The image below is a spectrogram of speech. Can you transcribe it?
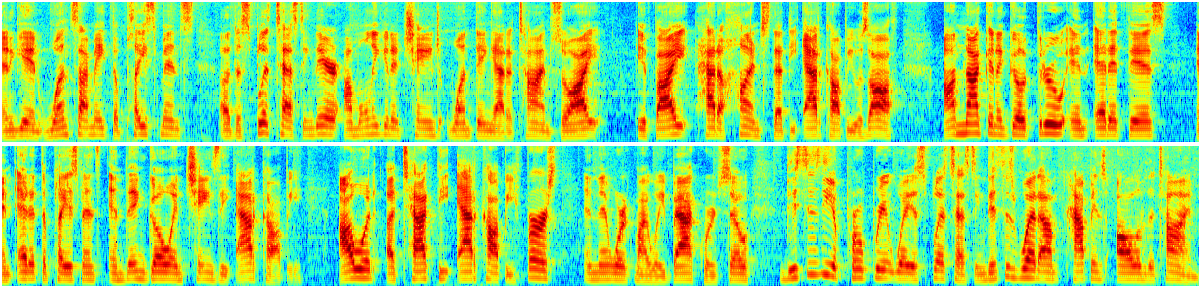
And again, once I make the placements, uh, the split testing there, I'm only going to change one thing at a time. So I if I had a hunch that the ad copy was off, I'm not going to go through and edit this and edit the placements and then go and change the ad copy. I would attack the ad copy first and then work my way backwards. So this is the appropriate way of split testing. This is what um, happens all of the time.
